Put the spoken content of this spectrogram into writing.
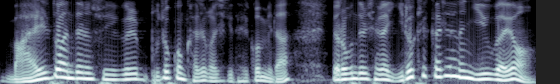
말도 안 되는 수익을 무조건 가져가시게 될 겁니다. 여러분들 제가 이렇게까지 하는 이유가요.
